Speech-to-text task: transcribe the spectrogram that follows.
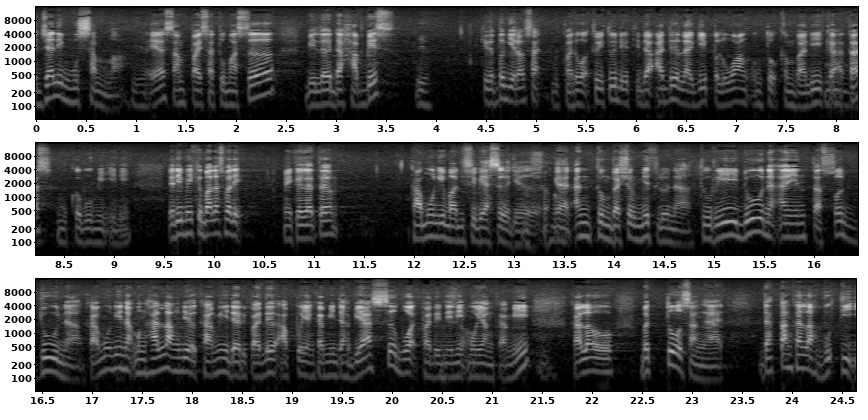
ajali musamma ya. ya sampai satu masa bila dah habis ya kita pergilah ustaz Betul. pada waktu itu dia tidak ada lagi peluang untuk kembali ke hmm. atas hmm. muka bumi ini jadi mereka balas balik mereka kata kamu ni manusia biasa je kan? Antum bashur mithluna turiduna an tasudduna. Kamu ni nak menghalang je kami daripada apa yang kami dah biasa buat pada nenek moyang kami. Hmm. kalau betul sangat datangkanlah bukti.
